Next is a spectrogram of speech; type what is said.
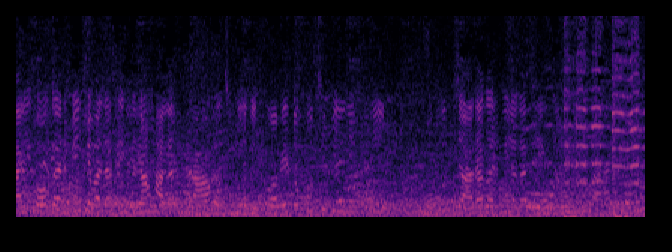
संगवारी हो गर्मी की वजह से इतना हालत खराब हो चुकी है। देखो, अभी तो कुछ भी नहीं हुई बहुत ज़्यादा गर्मी लगा थी, एकदम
